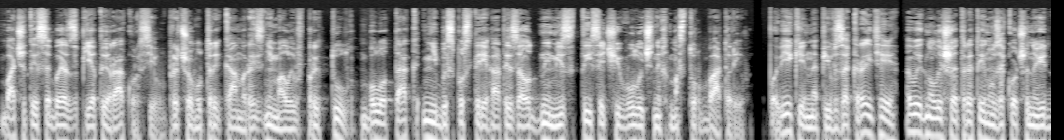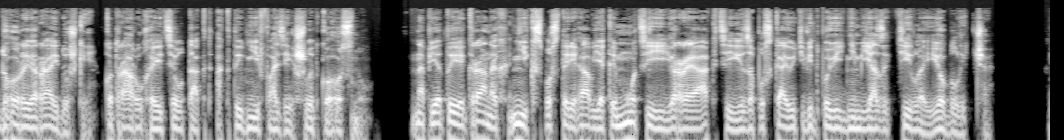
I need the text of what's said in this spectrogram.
Бачити себе з п'яти ракурсів, причому три камери знімали впритул, було так, ніби спостерігати за одним із тисячі вуличних мастурбаторів. Повіки напівзакриті, видно лише третину закоченої догори райдушки, котра рухається у такт активній фазі швидкого сну. На п'яти екранах Нік спостерігав, як емоції й реакції запускають відповідні м'язи тіла і обличчя.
